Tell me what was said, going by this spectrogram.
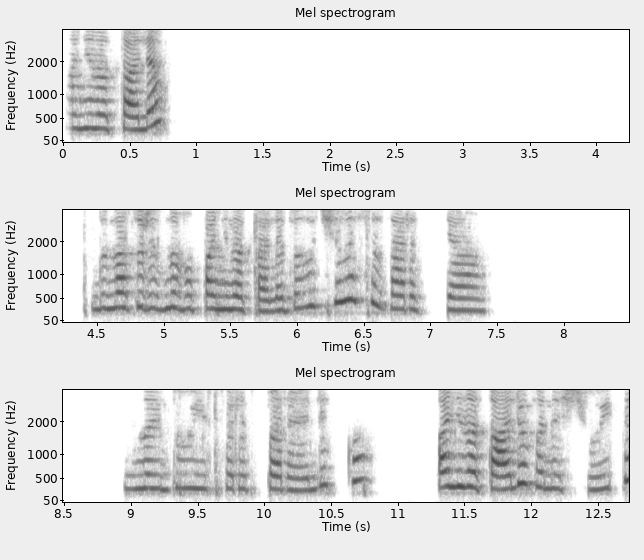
Пані Наталя? До нас уже знову пані Наталя долучилася. Зараз я знайду її серед переліку. Пані Наталю, ви не чуєте?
